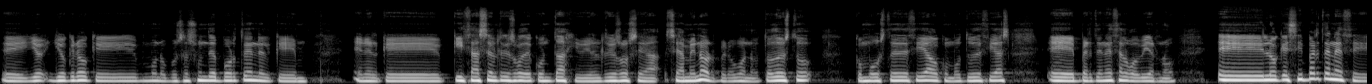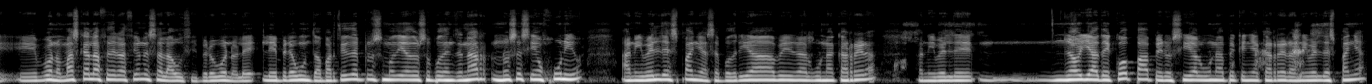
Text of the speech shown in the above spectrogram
eh, yo, yo creo que, bueno, pues es un deporte en el que en el que quizás el riesgo de contagio y el riesgo sea, sea menor, pero bueno, todo esto, como usted decía o como tú decías, eh, pertenece al gobierno. Eh, lo que sí pertenece, eh, bueno, más que a la federación es a la UCI, pero bueno, le, pregunto, a partir del próximo día 2 se puede entrenar, no sé si en junio a nivel de España se podría abrir alguna carrera, a nivel de, mm, no ya de Copa, pero sí alguna pequeña carrera a nivel de España,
